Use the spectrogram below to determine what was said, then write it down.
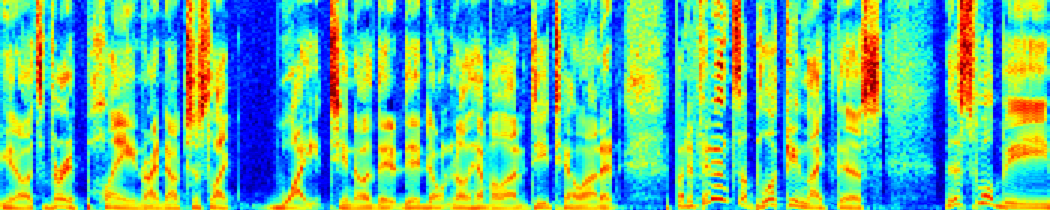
you know, it's very plain right now. It's just like white, you know, they, they don't really have a lot of detail on it. But if it ends up looking like this, this will be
